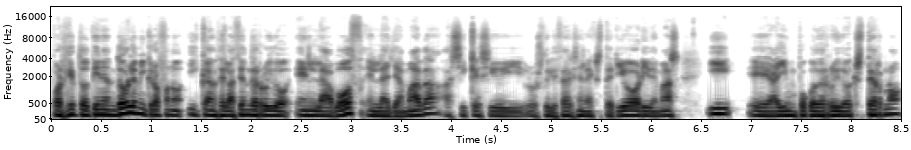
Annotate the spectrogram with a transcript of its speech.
Por cierto, tienen doble micrófono y cancelación de ruido en la voz, en la llamada, así que si los utilizáis en el exterior y demás y eh, hay un poco de ruido externo,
